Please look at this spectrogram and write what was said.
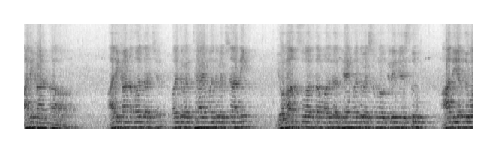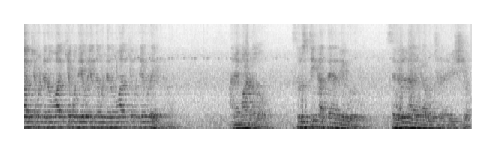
ఆది కాండ ఆది కాండ మొదటి అధ్యాయం మొదటి అధ్యాయం మొదటి వచ్చినాన్ని యోహాన్ సువార్త మొదటి అధ్యాయం మొదటి వచనంలో తెలియజేస్తూ ఆది ఎందు వాక్యం ఉండెను వాక్యము దేవుడు ఎందు ఉండెను వాక్యము దేవుడు ఉండెను అనే మాటలో సృష్టికర్తైన దేవుడు శరీరధారిగా వచ్చిన విషయం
